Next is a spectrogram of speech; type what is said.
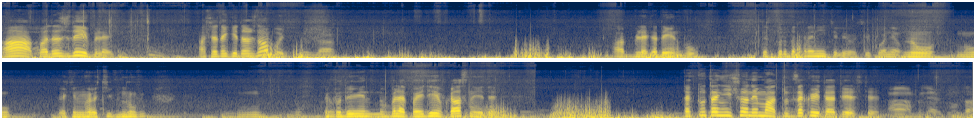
А, подожди, блядь. А це таки должно бути? Да. А, блядь, а де він був? Ты с предохранителей оці, понял? Ну, Ну. як він мене тіпнув. ну. А куди він, ну, блядь, по ідеї в красний йде. Так тут нічого нема, тут закрите отверстие. А, блядь, ну да.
